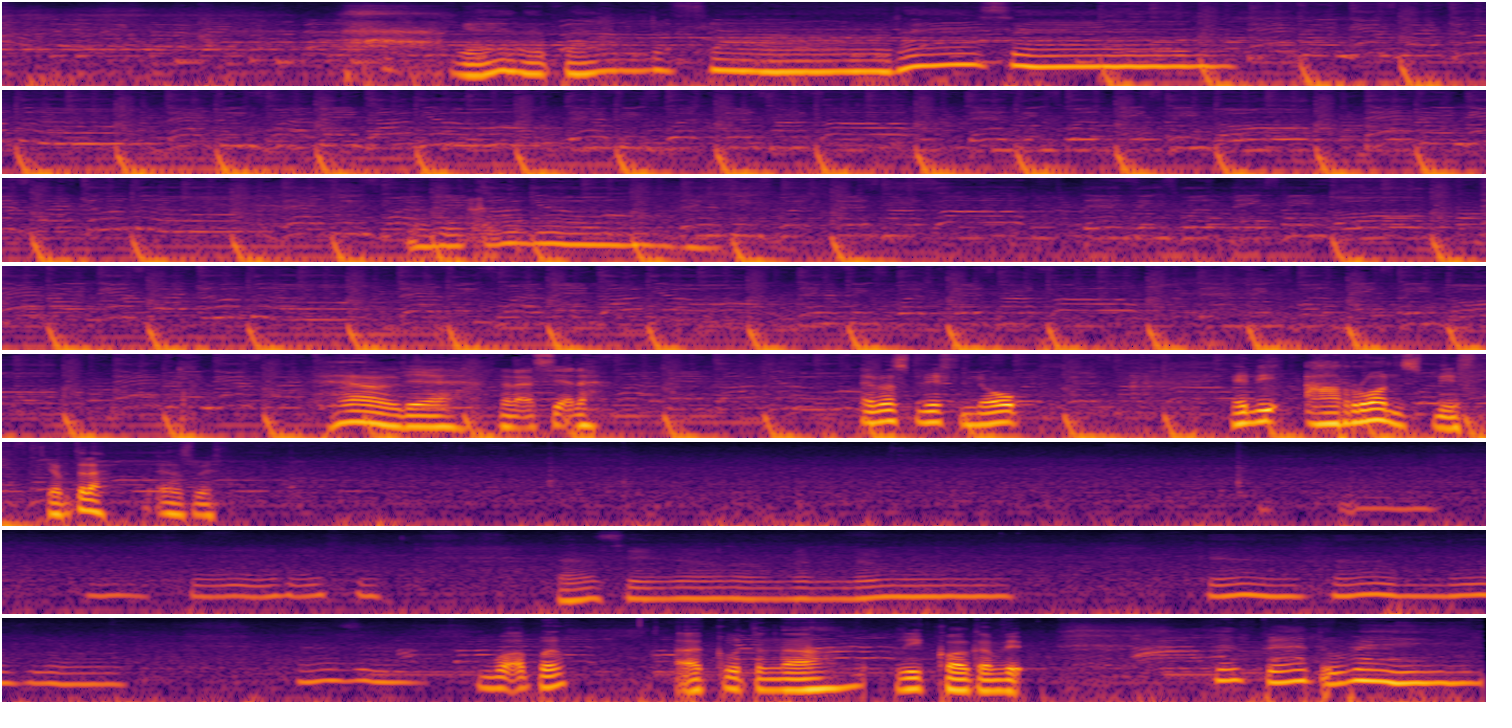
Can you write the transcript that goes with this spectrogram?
Get up on the floor, dancing. Hell yeah Dah nak siap dah. Aerosmith Nope. Ini Aaron Smith. Ya betul lah Aerosmith Dancing on the moon Yes, on the floor Dancing- Buat apa? Aku tengah recallkan vape Prepare to rain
